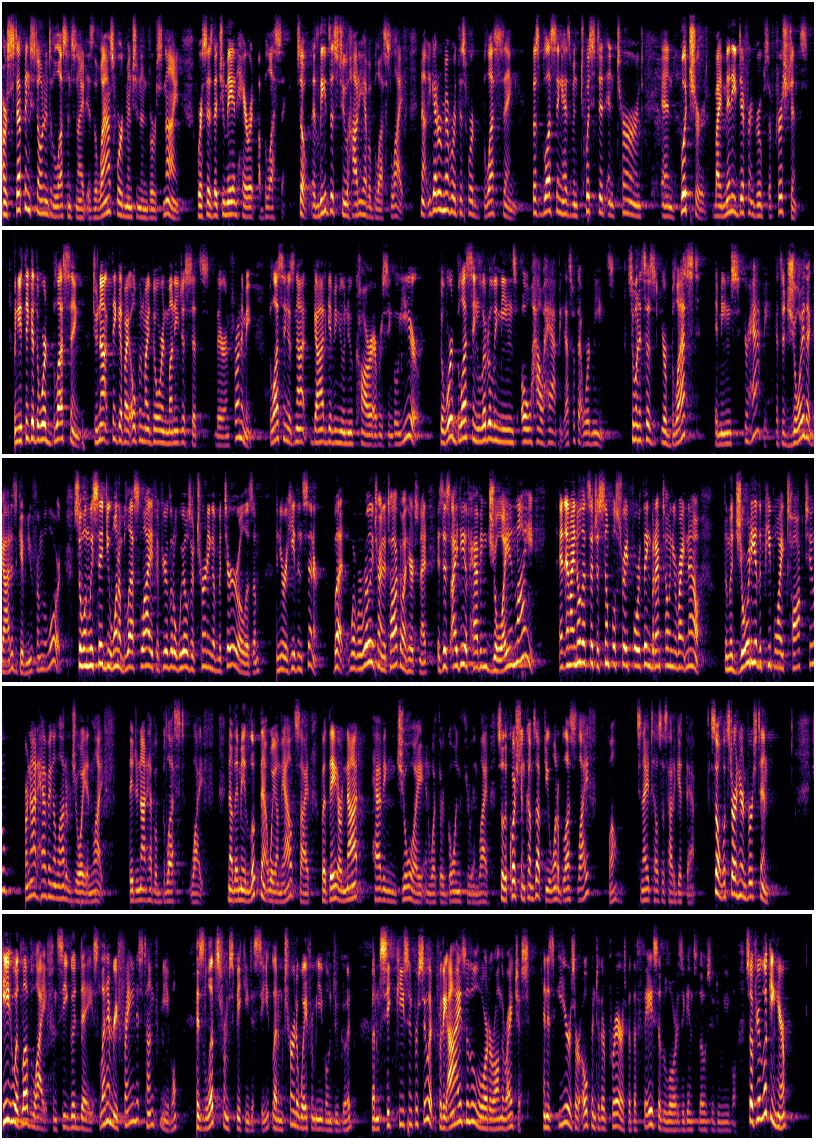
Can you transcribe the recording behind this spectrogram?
our stepping stone into the lesson tonight is the last word mentioned in verse 9, where it says that you may inherit a blessing. So it leads us to how do you have a blessed life? Now, you got to remember what this word blessing. This blessing has been twisted and turned and butchered by many different groups of Christians. When you think of the word blessing, do not think if I open my door and money just sits there in front of me. Blessing is not God giving you a new car every single year. The word blessing literally means, oh, how happy. That's what that word means. So when it says you're blessed, it means you're happy. It's a joy that God has given you from the Lord. So when we say, Do you want a blessed life? If your little wheels are turning of materialism, then you're a heathen sinner. But what we're really trying to talk about here tonight is this idea of having joy in life. And, and I know that's such a simple, straightforward thing, but I'm telling you right now, the majority of the people I talk to are not having a lot of joy in life. They do not have a blessed life. Now, they may look that way on the outside, but they are not having joy in what they're going through in life. So the question comes up do you want a blessed life? Well, tonight tells us how to get that. So let's start here in verse 10. He who would love life and see good days, let him refrain his tongue from evil, his lips from speaking deceit. Let him turn away from evil and do good. Let him seek peace and pursue it. For the eyes of the Lord are on the righteous, and his ears are open to their prayers, but the face of the Lord is against those who do evil. So if you're looking here,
